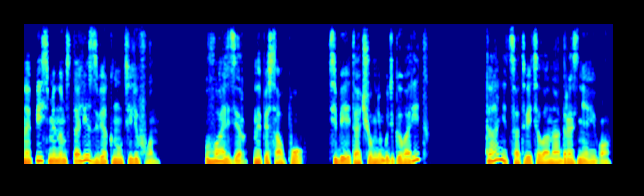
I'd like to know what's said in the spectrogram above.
На письменном столе звякнул телефон. «Вальзер», — написал Пол. Тебе это о чем-нибудь говорит?» «Танец», — ответила она, дразня его.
